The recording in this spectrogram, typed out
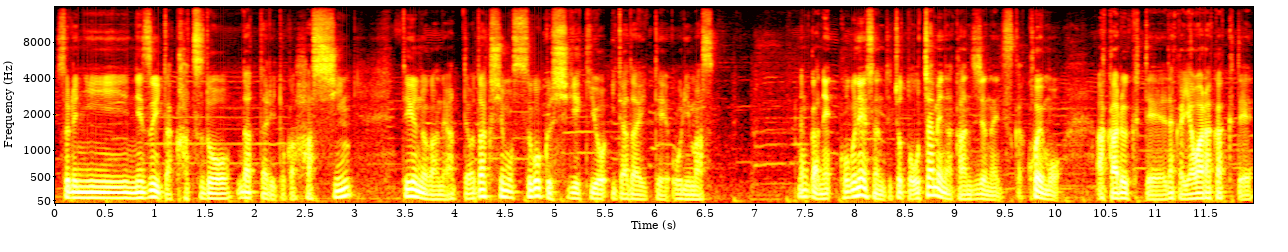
それに根付いた活動だったりとか発信っていうのがね、あって、私もすごく刺激をいただいております。なんかね、コグネさんってちょっとお茶目な感じじゃないですか。声も明るくて、なんか柔らかくて、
